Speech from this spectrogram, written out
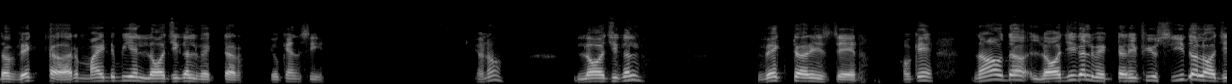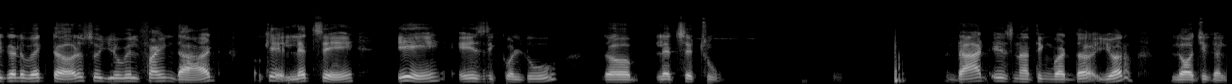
the vector might be a logical vector you can see. You know logical vector is there okay? Now the logical vector if you see the logical vector so you will find that okay let's say a is equal to the let's say true that is nothing but the your logical.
